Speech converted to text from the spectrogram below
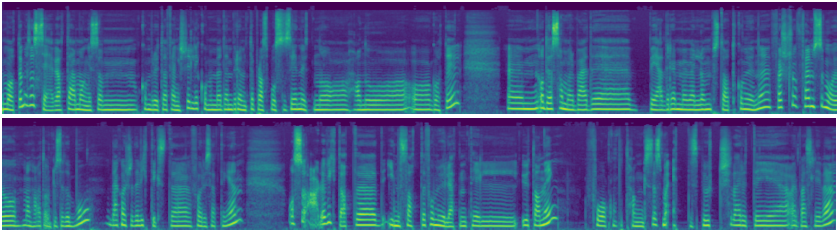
måte, men så ser vi at det er mange som kommer ut av fengsel. De kommer med den berømte plastposen sin uten å ha noe å gå til. Um, og det å samarbeide bedre mellom stat og kommune Først og fremst så må jo man ha et ordentlig sted å bo. Det er kanskje det viktigste forutsetningen. Og så er det jo viktig at eh, innsatte får muligheten til utdanning, få kompetanse som er etterspurt der ute i arbeidslivet.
